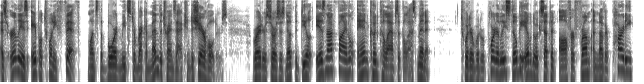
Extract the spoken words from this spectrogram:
as early as April 25th, once the board meets to recommend the transaction to shareholders. Reuters sources note the deal is not final and could collapse at the last minute. Twitter would reportedly still be able to accept an offer from another party,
